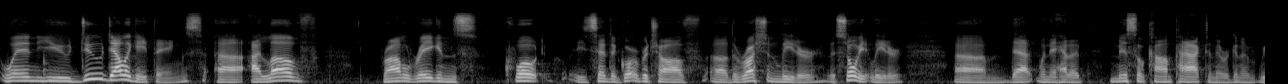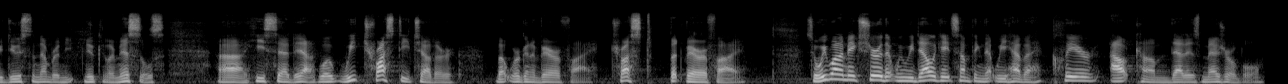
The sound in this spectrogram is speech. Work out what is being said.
when you do delegate things, uh, I love Ronald Reagan's quote, he said to Gorbachev, uh, the Russian leader, the Soviet leader, um, that when they had a missile compact and they were going to reduce the number of nuclear missiles, uh, he said, yeah, well, we trust each other, but we're going to verify. Trust, but verify. So we want to make sure that when we delegate something that we have a clear outcome that is measurable.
